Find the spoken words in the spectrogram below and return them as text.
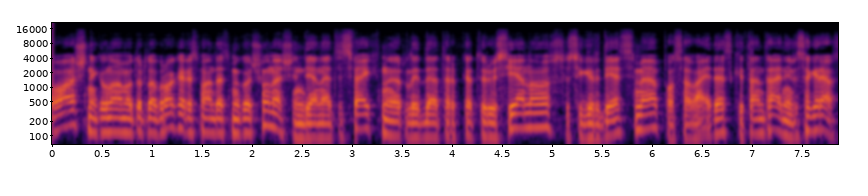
O aš, nekilnojimo turto brokeris Mantas Mikočiūnas, šiandieną atsisveikinu ir laida tarp keturių sienų. Susigirdėsime po savaitės kitą antradienį. Viso geriausio.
